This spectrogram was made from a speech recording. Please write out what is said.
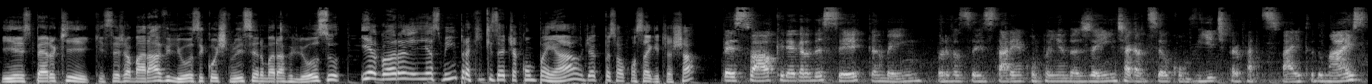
E espero que, que seja maravilhoso e continue sendo maravilhoso. E agora, Yasmin, para quem quiser te acompanhar, onde é que o pessoal consegue te achar? Pessoal, queria agradecer também por vocês estarem acompanhando a gente, agradecer o convite para participar e tudo mais.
